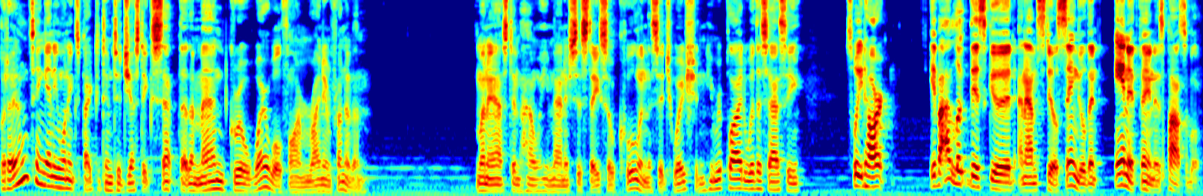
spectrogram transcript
But I don't think anyone expected him to just accept that a man grew a werewolf arm right in front of him. When I asked him how he managed to stay so cool in the situation, he replied with a sassy, Sweetheart, if I look this good and I'm still single, then anything is possible.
